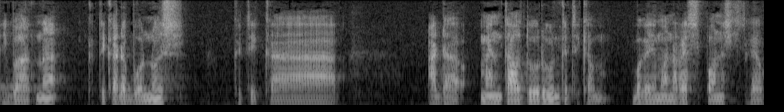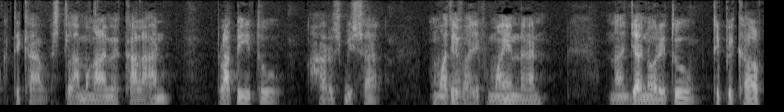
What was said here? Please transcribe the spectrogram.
Ibaratnya ketika ada bonus ketika ada mental turun ketika bagaimana respons ketika, setelah mengalami kekalahan pelatih itu harus bisa memotivasi pemain kan? Nah Janur itu tipikal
